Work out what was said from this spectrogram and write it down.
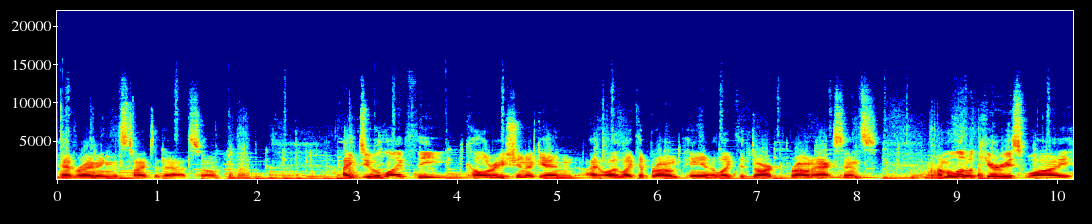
head ramming that's tied to that. So I do like the coloration again. I, I, like the brown paint. I like the dark brown accents. I'm a little curious why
